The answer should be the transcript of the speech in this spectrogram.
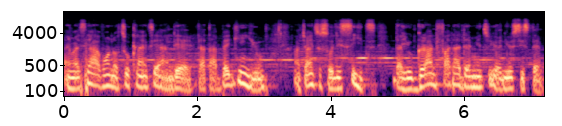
And you might still have one or two clients here and there that are begging you and trying to solicit that you grandfather them into your new system,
